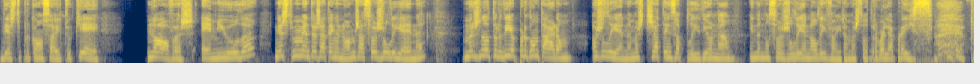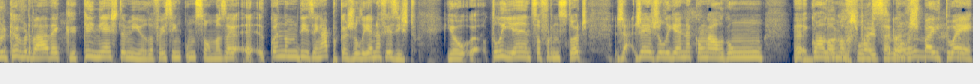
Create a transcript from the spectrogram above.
deste preconceito, que é novas é miúda. Neste momento eu já tenho nome, já sou Juliana. Mas no outro dia perguntaram-me: Ó oh, Juliana, mas tu já tens apelido? Eu não, ainda não sou Juliana Oliveira, mas estou a trabalhar para isso. Porque a verdade é que quem é esta miúda foi assim que começou. Mas a, a, quando me dizem, ah, porque a Juliana fez isto, eu, clientes ou fornecedores, já, já é Juliana com algum eh, com alguma com força, respeito, com é? respeito, é.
